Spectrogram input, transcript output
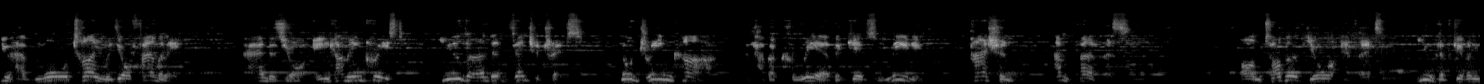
You have more time with your family. And as your income increased, you've earned adventure trips, your dream car, and have a career that gives meaning, passion, and purpose. On top of your efforts, you have given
